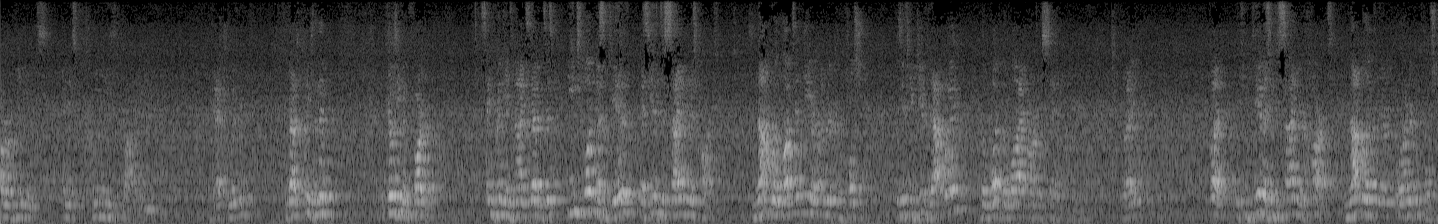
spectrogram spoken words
our obedience and is pleased by it. Okay, with me? So God is pleased. And then it goes even farther. 2 Corinthians 9 7 says, Each one must give as he has decided in his heart, not reluctantly or under compulsion. Because if you give that way, the what and the why aren't the same. Right? But if you give as you decide in your heart, not reluctantly or under compulsion,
